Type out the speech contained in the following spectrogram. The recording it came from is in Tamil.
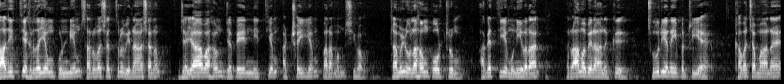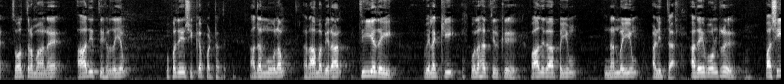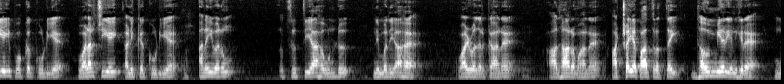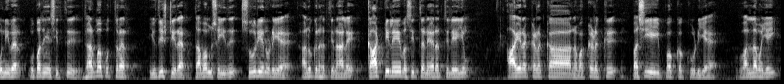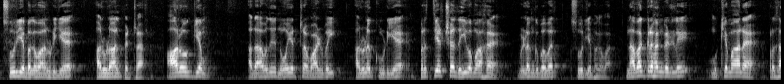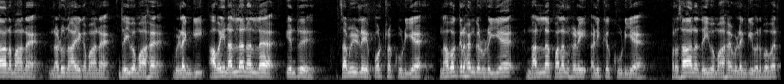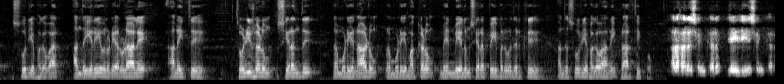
ஆதித்ய ஹிருதயம் புண்ணியம் சர்வசத்ரு விநாசனம் ஜயாவகம் ஜபேநித்யம் அக்ஷய்யம் பரமம் சிவம். தமிழ் உலகம் போற்றும் அகத்திய முனிவரால் ராமபிரானுக்கு சூரியனை பற்றிய கவச்சமான தோத்திரமான ஆதித்ய ஹிருதயம் உபதேசிக்கப்பட்டது. அதன் மூலம் ராமபிரான் தீயதை விலக்கி உலகத்திற்கு பாதுகாப்பையும் நன்மையும் அளித்தார். அதேபோன்று பசியை போக்கக்கூடிய வளர்ச்சியை அளிக்கக்கூடிய அனைவரும் திருப்தியாக உண்டு நிம்மதியாக வாழ்வதற்கான ஆதாரமான அட்சய பாத்திரத்தை தௌமியர் என்கிற முனிவர் உபதேசித்து தர்மபுத்திரர் யுதிஷ்டிரர் தவம் செய்து சூரியனுடைய அனுகிரகத்தினாலே காட்டிலே வசித்த நேரத்திலேயும் ஆயிரக்கணக்கான மக்களுக்கு பசியை போக்கக்கூடிய வல்லமையை சூரிய பகவானுடைய அருளால் பெற்றார். ஆரோக்கியம் அதாவது நோயற்ற வாழ்வை அருளக்கூடிய பிரத்யட்ச தெய்வமாக விளங்குபவர் சூரிய பகவான். நவக்கிரகங்களிலே முக்கியமான பிரதானமான நடுநாயகமான தெய்வமாக விளங்கி அவை நல்ல நல்ல என்று தமிழிலே போற்றக்கூடிய நவக்கிரகங்களுடைய நல்ல பலன்களை அளிக்கக்கூடிய பிரதான தெய்வமாக விளங்கி வருபவர் சூரிய பகவான். அந்த இறைவனுடைய அருளாலே அனைத்து தொழில்களும் சிறந்து நம்முடைய நாடும் நம்முடைய மக்களும் மேன்மேலும் சிறப்பை பெறுவதற்கு அந்த சூரிய பகவானை பிரார்த்திப்போம். ஹரஹர சங்கர ஜெய ஜெய சங்கர.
